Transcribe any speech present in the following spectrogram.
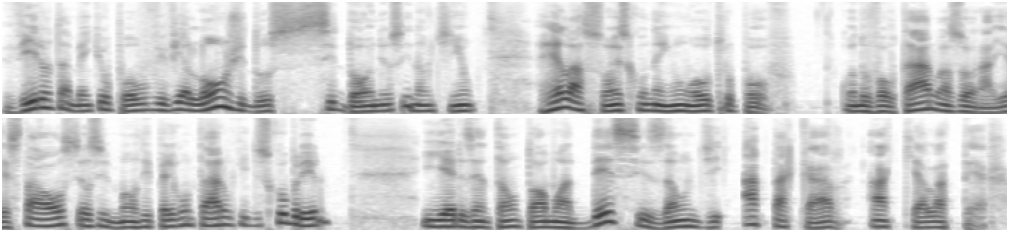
Viram também que o povo vivia longe dos sidônios e não tinham relações com nenhum outro povo. Quando voltaram a Zorá e Estaol, seus irmãos lhe perguntaram o que descobriram, e eles então tomam a decisão de atacar aquela terra.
